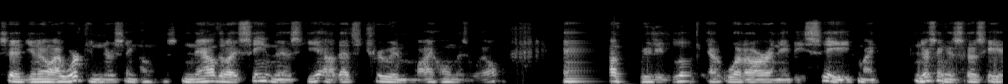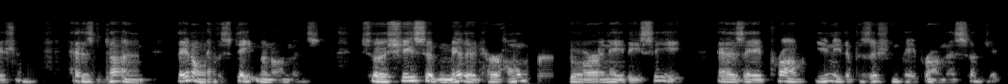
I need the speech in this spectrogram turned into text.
said, you know, I work in nursing homes. Now that I've seen this, yeah, that's true in my home as well. And I really look at what our NABC, my nursing association, has done. They don't have a statement on this. So she submitted her homework to our NABC as a prompt, you need a position paper on this subject.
